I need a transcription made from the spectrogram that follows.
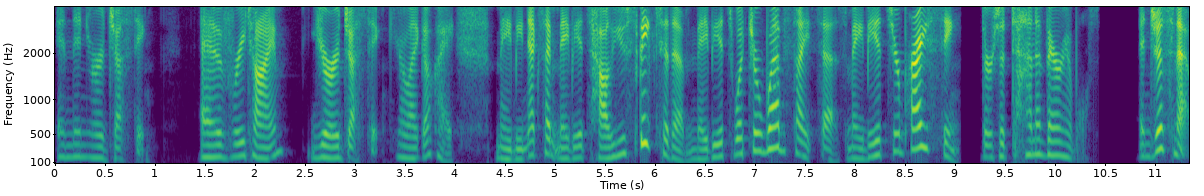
and then you're adjusting. Every time you're adjusting. You're like, okay, maybe next time, maybe it's how you speak to them. Maybe it's what your website says. Maybe it's your pricing. There's a ton of variables. And just know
